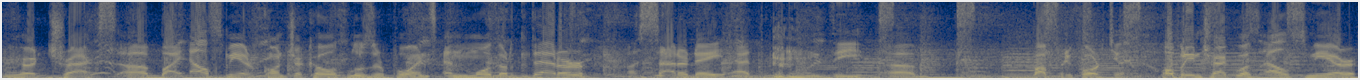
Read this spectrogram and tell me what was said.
We heard tracks uh, by Ellesmere, Contra Code, Loser Points, and Modern Terror. Uh, Saturday at the um, Pub 340. Opening track was Ellesmere,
